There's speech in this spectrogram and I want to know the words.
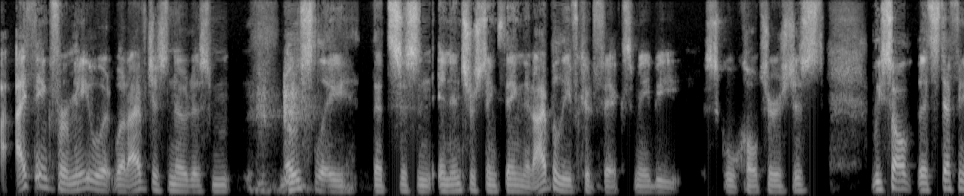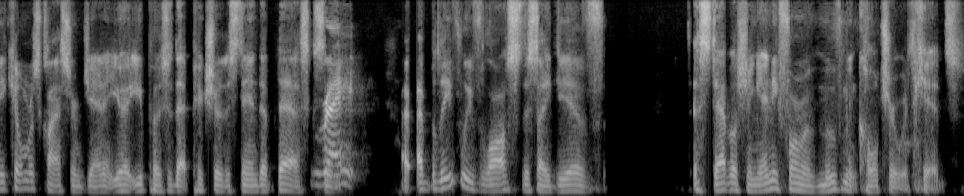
I- I think for me, what what I've just noticed mostly that's just an, an interesting thing that I believe could fix maybe school culture is just we saw that Stephanie Kilmer's classroom, Janet. You you posted that picture of the stand up desks, Right. I, I believe we've lost this idea of establishing any form of movement culture with kids.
